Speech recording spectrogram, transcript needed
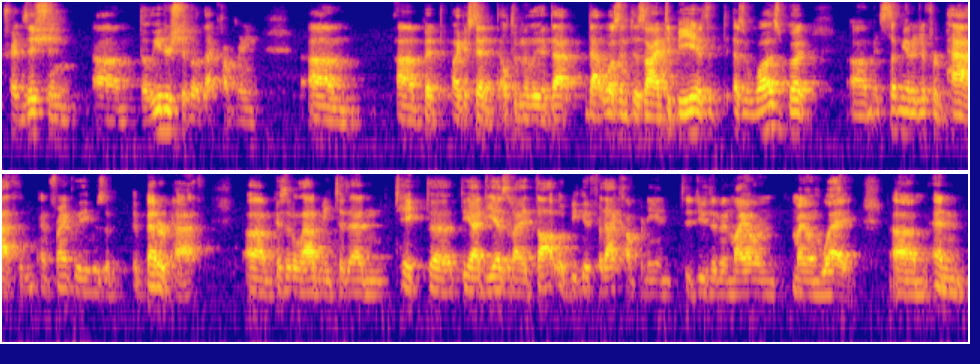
transition um, the leadership of that company. Um, uh, but like I said, ultimately that that wasn't designed to be as it, as it was, but um, it set me on a different path, and, and frankly, it was a, a better path because it allowed me to then take the the ideas that I had thought would be good for that company and to do them in my own my own way. Um, and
